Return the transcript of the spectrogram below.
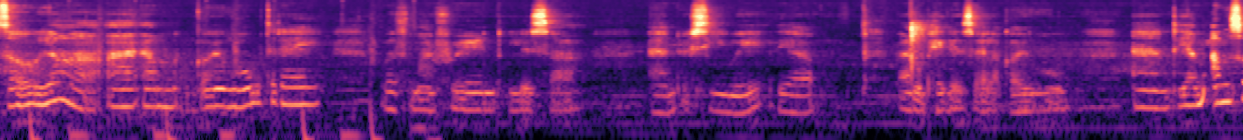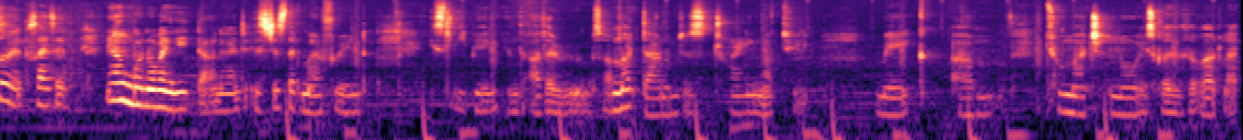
So yeah, I am going home today with my friend Lisa and Siwe. They are Bang Pegazuela going home. And yeah, I'm, I'm so excited. It's just that my friend is sleeping in the other room. So I'm not done. I'm just trying not to make um, too much noise because it's about like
